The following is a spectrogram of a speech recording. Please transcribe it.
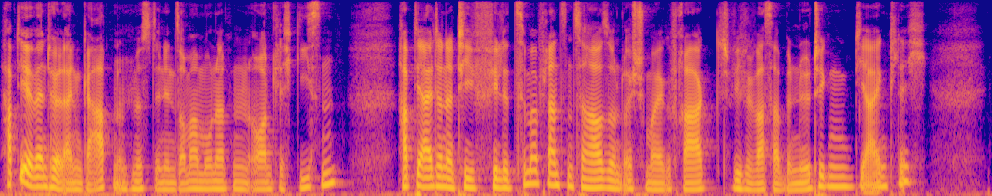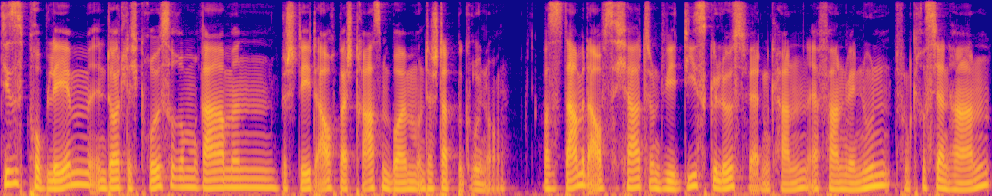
Habt ihr eventuell einen Garten und müsst in den Sommermonaten ordentlich gießen? Habt ihr alternativ viele Zimmerpflanzen zu Hause und euch schon mal gefragt, wie viel Wasser benötigen die eigentlich? Dieses Problem in deutlich größerem Rahmen besteht auch bei Straßenbäumen und der Stadtbegrünung. Was es damit auf sich hat und wie dies gelöst werden kann, erfahren wir nun von Christian Hahn,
